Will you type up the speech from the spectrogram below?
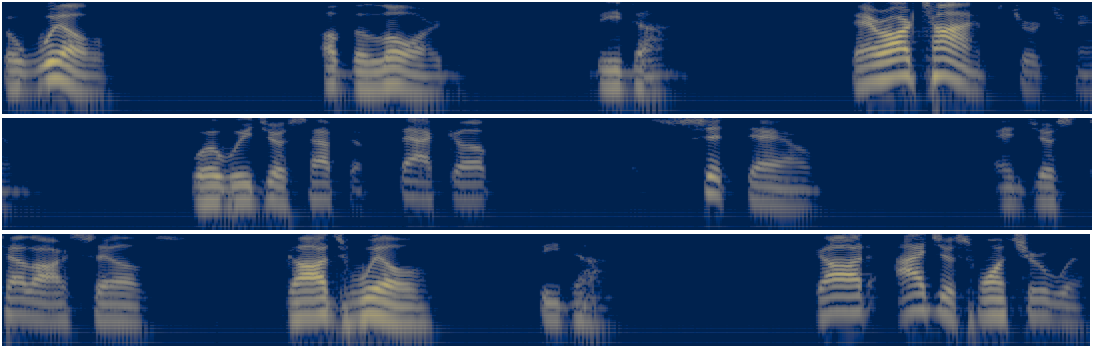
The will of the Lord be done. There are times, church family, where we just have to back up sit down and just tell ourselves, God's will be done. God, I just want your will.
